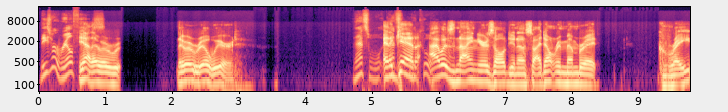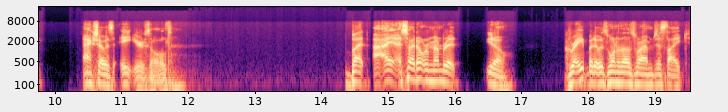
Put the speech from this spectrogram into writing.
These were real things. Yeah, they were they were real weird. That's And that's again, cool. I was 9 years old, you know, so I don't remember it great. Actually, I was 8 years old. But I so I don't remember it, you know, great, but it was one of those where I'm just like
